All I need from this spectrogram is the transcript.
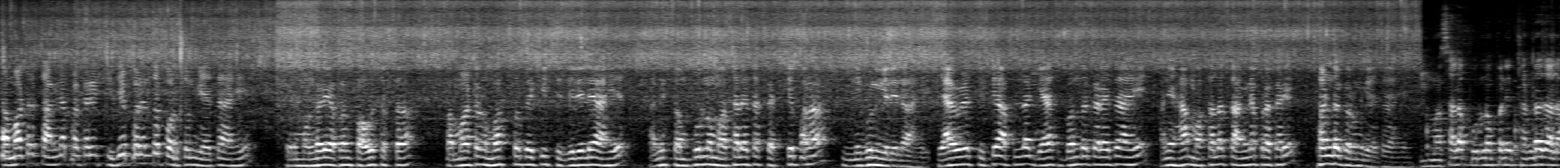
टमाटर चांगल्या प्रकारे शिजेपर्यंत परतून घ्यायचं आहे. तर मंडळी आपण पाहू शकता टमाटर मस्तपैकी शिजलेले आहेत आणि संपूर्ण मसाल्याचा कच्चेपणा निघून गेलेला आहे. यावेळेस तिथे आपल्याला गॅस बंद करायचा आहे आणि हा मसाला चांगल्या प्रकारे थंड करून घ्यायचा आहे. मसाला पूर्णपणे थंड झाला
